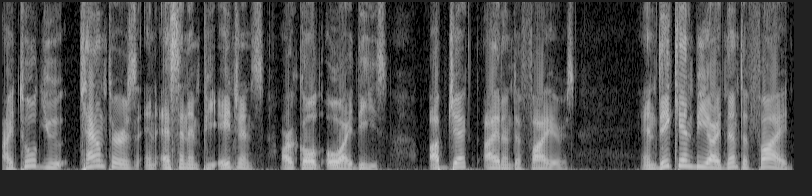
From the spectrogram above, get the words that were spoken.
I told you counters in SNMP agents are called OIDs, Object Identifiers, and they can be identified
